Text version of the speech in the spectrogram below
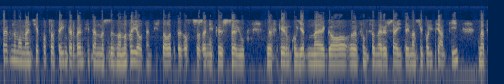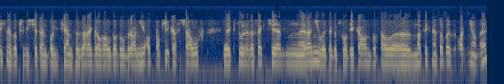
w pewnym momencie podczas tej interwencji ten mężczyzna no, wyjął ten pistolet bez ostrzeżenia, strzelił w kierunku jednego e, funkcjonariusza i tej naszej policjantki. Natychmiast oczywiście ten policjant zareagował, dobył broni, oddał kilka strzałów, e, które w efekcie mm, raniły tego człowieka. On został natychmiast obezwładniony.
